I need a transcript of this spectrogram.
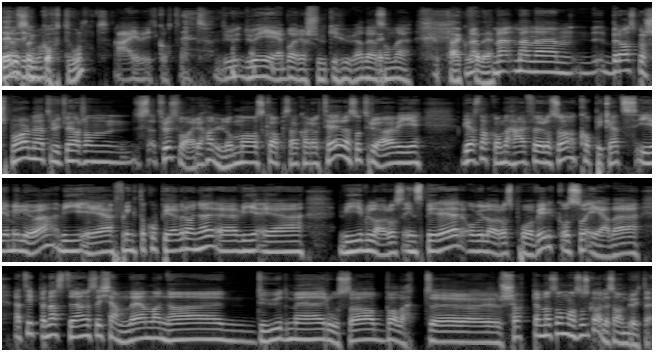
det er liksom godt vondt. Nei, det er ikke godt vondt. Du, du er bare sjuk i huet. Det er sånn det er. Takk for men, det. Men, men, eh, bra spørsmål. Men jeg tror ikke vi har sånn Jeg tror svaret handler om å skape seg karakter. Og så tror jeg vi vi har snakka om det her før også, copycats i miljøet. Vi er flinke til å kopiere hverandre. Eh, vi, er, vi lar oss inspirere, og vi lar oss påvirke. Og så er det Jeg tipper neste gang så kommer det en eller annen dude med rosa ballettskjørt eller noe sånt, og så skal alle sammen bruke det.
